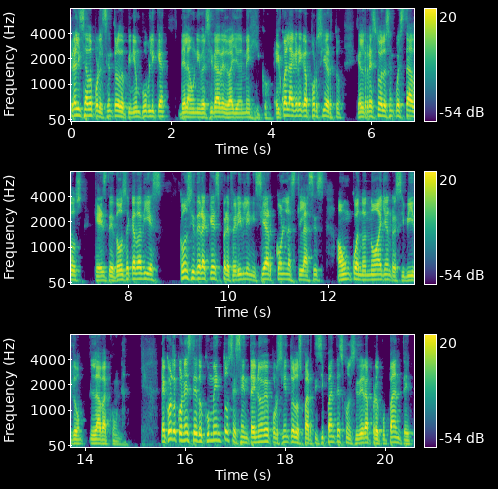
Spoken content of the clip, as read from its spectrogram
realizado por el Centro de Opinión Pública de la Universidad del Valle de México, el cual agrega, por cierto, que el resto de los encuestados, que es de dos de cada diez, considera que es preferible iniciar con las clases aun cuando no hayan recibido la vacuna. De acuerdo con este documento, 69% de los participantes considera preocupante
